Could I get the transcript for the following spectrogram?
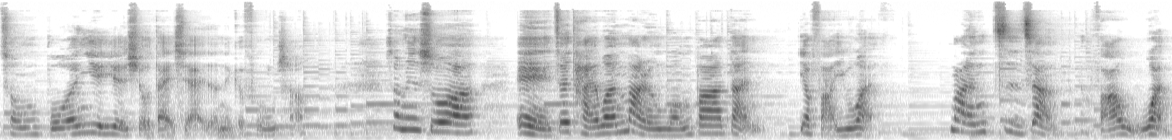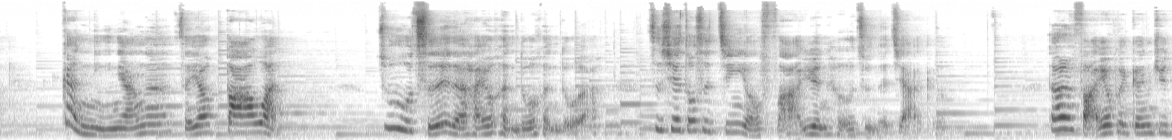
从伯恩夜夜秀带起来的那个风潮。上面说啊，哎，在台湾骂人王八蛋要罚一万，骂人智障要罚五万。干你娘呢？则要八万，诸如此类的还有很多很多啊！这些都是经由法院核准的价格。当然，法院会根据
